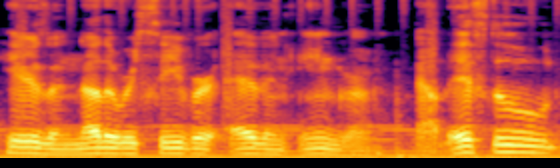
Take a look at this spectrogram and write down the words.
Here's another receiver, Evan Engram. Now this dude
